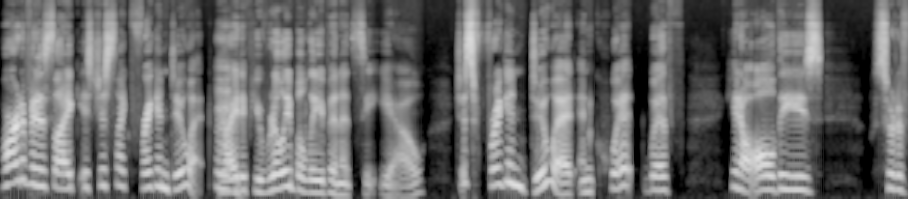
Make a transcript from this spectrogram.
Part of it is like, it's just like friggin' do it, Mm. right? If you really believe in it, CEO, just friggin' do it and quit with, you know, all these sort of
